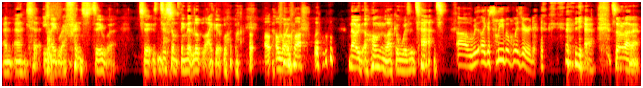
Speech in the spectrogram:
and and uh, he made reference to uh, to to something that looked like a A, a loincloth. no, that hung like a wizard's hat. uh, like a sleeve of wizard. yeah, something like that.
